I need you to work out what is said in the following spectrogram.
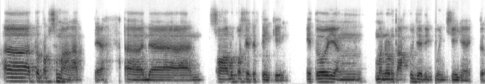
Uh, tetap semangat ya. Uh, dan selalu positive thinking. Itu yang menurut aku jadi kuncinya itu.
